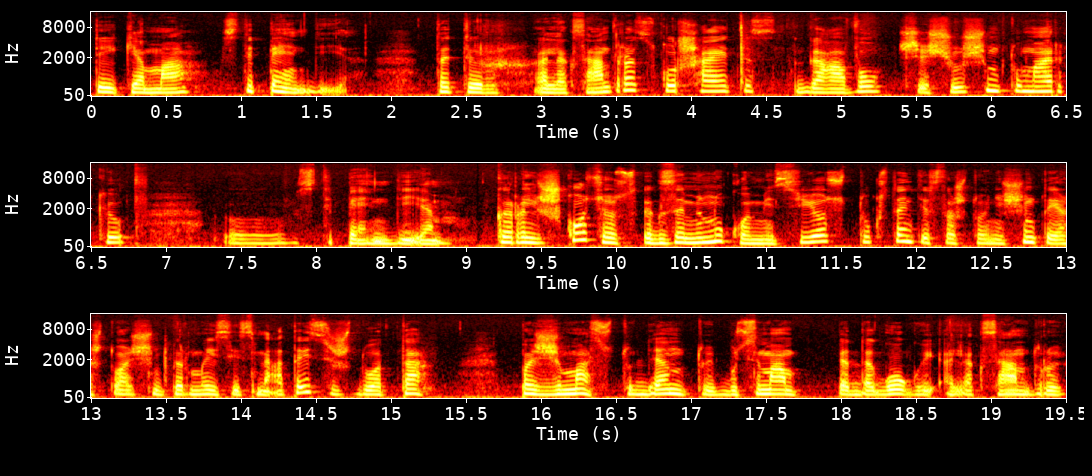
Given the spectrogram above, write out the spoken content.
teikiama stipendija. Tad ir Aleksandras Kuršaitis gavo 600 markių e, stipendiją. Karališkosios egzaminų komisijos 1881 metais išduota pažyma studentui, busimam pedagogui Aleksandrui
